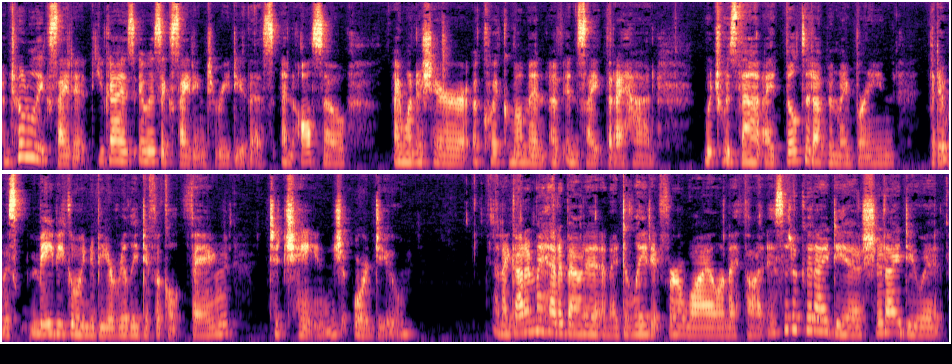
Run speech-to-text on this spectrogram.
I'm totally excited. You guys, it was exciting to redo this. And also, I want to share a quick moment of insight that I had, which was that I'd built it up in my brain that it was maybe going to be a really difficult thing to change or do. And I got in my head about it and I delayed it for a while and I thought, is it a good idea? Should I do it?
